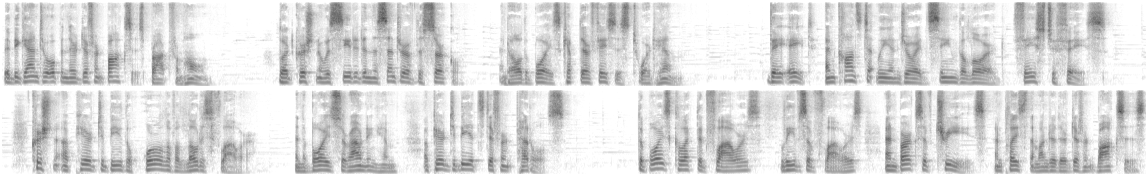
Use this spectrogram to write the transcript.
they began to open their different boxes brought from home. Lord Krishna was seated in the center of the circle, and all the boys kept their faces toward him. They ate and constantly enjoyed seeing the Lord face to face. Krishna appeared to be the whorl of a lotus flower, and the boys surrounding him appeared to be its different petals. The boys collected flowers, leaves of flowers, and barks of trees and placed them under their different boxes,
